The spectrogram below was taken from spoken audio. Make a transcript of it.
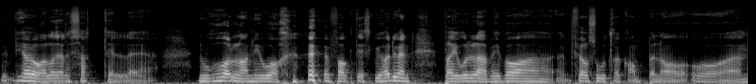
Vi har jo allerede sett til eh, Nordhordland i år, faktisk. Vi hadde jo en periode der vi var før Sotra-kampen og, og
